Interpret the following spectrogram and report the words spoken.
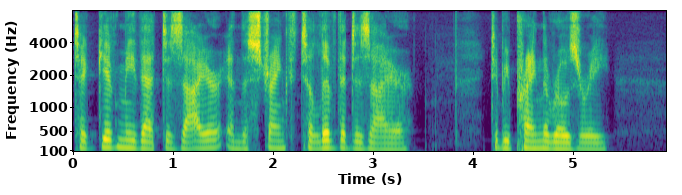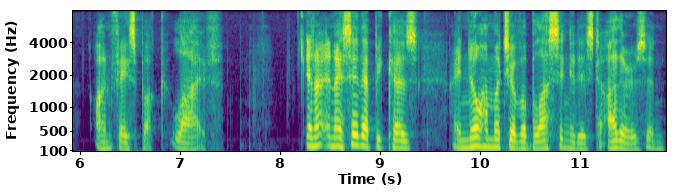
to give me that desire and the strength to live the desire to be praying the rosary on Facebook Live. And I, and I say that because I know how much of a blessing it is to others. And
